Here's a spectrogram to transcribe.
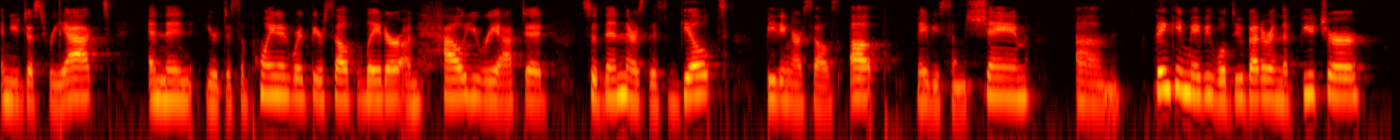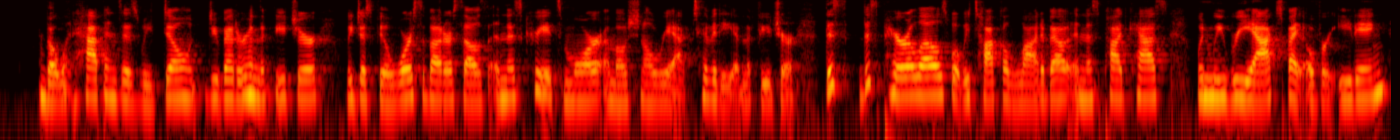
and you just react. And then you're disappointed with yourself later on how you reacted. So then there's this guilt, beating ourselves up, maybe some shame, um, thinking maybe we'll do better in the future. But what happens is we don't do better in the future. We just feel worse about ourselves and this creates more emotional reactivity in the future. This this parallels what we talk a lot about in this podcast when we react by overeating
